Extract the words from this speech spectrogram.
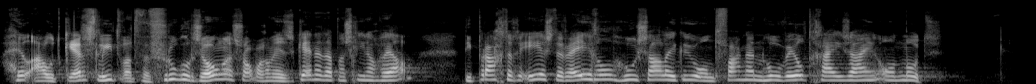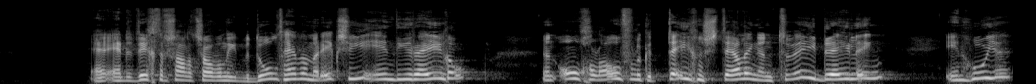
heel oud kerstlied, wat we vroeger zongen. Sommige mensen kennen dat misschien nog wel. Die prachtige eerste regel, hoe zal ik u ontvangen, hoe wilt gij zijn ontmoet? En, en de dichter zal het zo wel niet bedoeld hebben, maar ik zie in die regel een ongelofelijke tegenstelling, een tweedeling in hoe je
